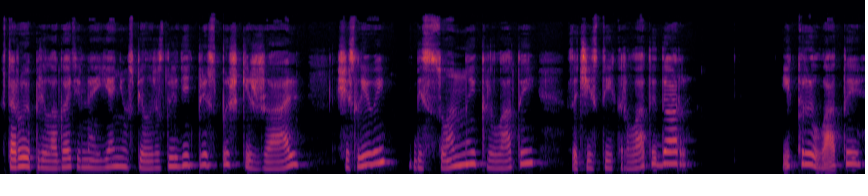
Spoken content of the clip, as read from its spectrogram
Второе прилагательное я не успел разглядеть при вспышке. Жаль. Счастливый, бессонный, крылатый, за чистый и крылатый дар. И крылатый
